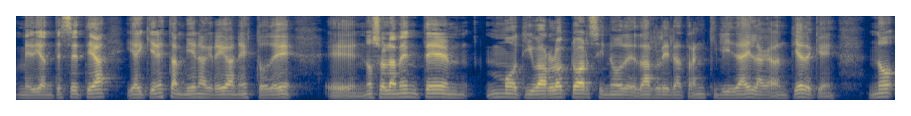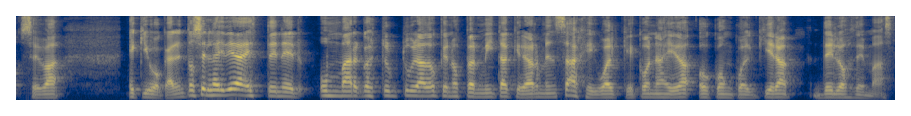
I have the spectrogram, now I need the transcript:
mediante CTA y hay quienes también agregan esto de eh, no solamente motivarlo a actuar, sino de darle la tranquilidad y la garantía de que no se va a equivocar. Entonces la idea es tener un marco estructurado que nos permita crear mensaje, igual que con AIDA o con cualquiera de los demás.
